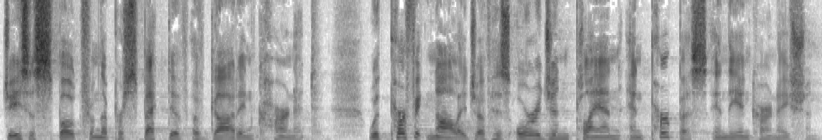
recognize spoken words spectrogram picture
Jesus spoke from the perspective of God incarnate with perfect knowledge of his origin, plan, and purpose in the incarnation.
